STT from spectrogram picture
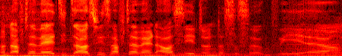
und auf der Welt sieht es aus, wie es auf der Welt aussieht. Und das ist irgendwie ähm,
